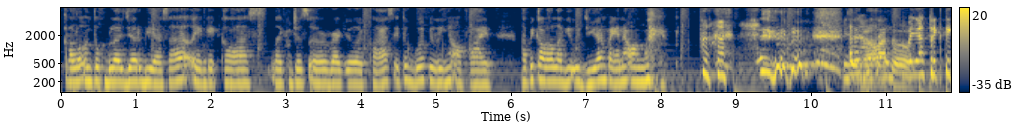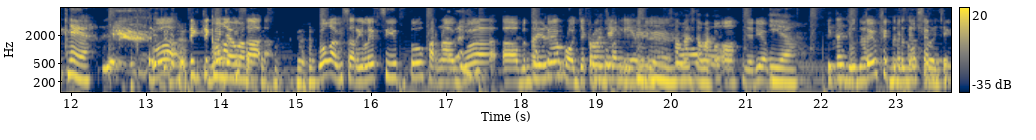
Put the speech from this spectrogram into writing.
kalau untuk belajar biasa yang kayak kelas like just a regular class itu gue pilihnya offline. Tapi kalau lagi ujian pengennya online. bisa Karena jelasin. tuh Banyak trik-triknya ya. gue Trik-trik gue nggak menjawab. bisa gue nggak bisa relate sih itu karena gue uh, bentuknya lu project, gitu project kan iya. Hmm. sama-sama. Heeh, jadi ya Iya. Kita juga bentuknya dosen project. sih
